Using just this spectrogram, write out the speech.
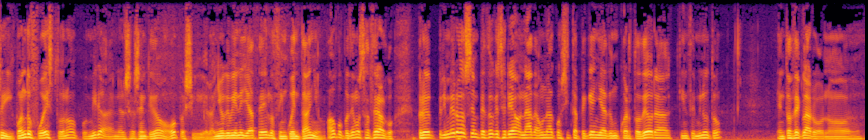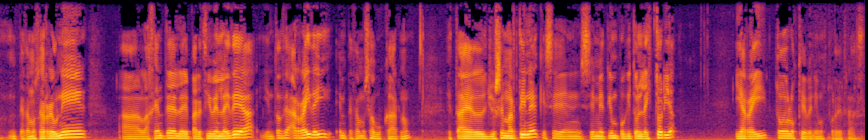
¿Y cuándo fue esto, no? Pues mira, en el 62, oh, pues sí, el año que viene ya hace los 50 años. Ah, pues podemos hacer algo. Pero primero se empezó que sería nada, una cosita pequeña de un cuarto de hora, 15 minutos. Entonces, claro, nos empezamos a reunir, a la gente le pareció bien la idea y entonces a raíz de ahí empezamos a buscar, ¿no? Está el José Martínez, que se, se metió un poquito en la historia y a raíz todos los que venimos por detrás.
